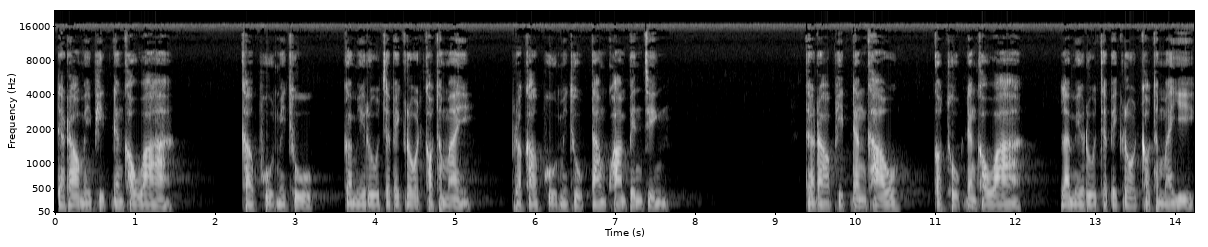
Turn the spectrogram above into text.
แต่เราไม่ผิดดังเขาว่า เขาพูดไม่ถูก ก็ไม่รู้จะไปโกรธเขาทำไม เพราะเขาพูดไม่ถูกตามความเป็นจริง ถ้าเราผิดดังเขา ก็ถูกดังเขาว่า และไม่รู้จะไปโกรธเขาทำไมอีก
